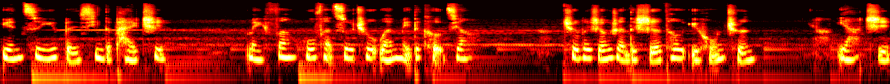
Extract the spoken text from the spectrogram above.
源自于本性的排斥，美芳无法做出完美的口交，除了柔软的舌头与红唇。牙齿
